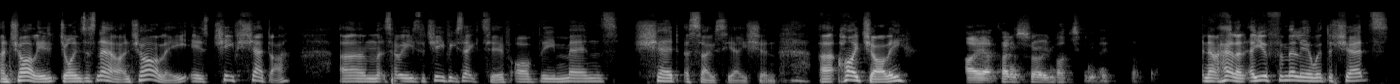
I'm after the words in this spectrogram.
And Charlie joins us now. And Charlie is chief shedder. Um, so he's the chief executive of the Men's Shed Association. Uh, hi, Charlie. Hiya. Thanks for inviting me. Now, Helen, are you familiar with the sheds?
